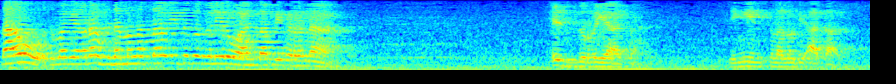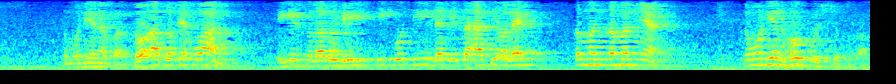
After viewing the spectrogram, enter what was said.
tahu sebagai orang sudah mengetahui itu kekeliruan tapi karena izduriyasa ingin selalu di atas. Kemudian apa? Doa atau ikhwan ingin selalu diikuti dan ditaati oleh teman-temannya. Kemudian hubus syukur.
